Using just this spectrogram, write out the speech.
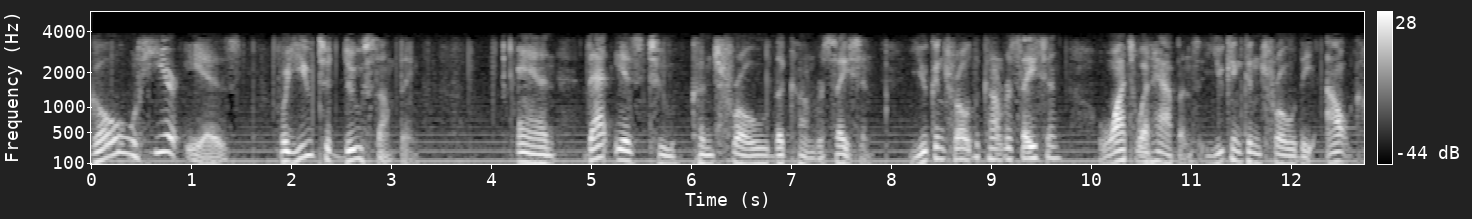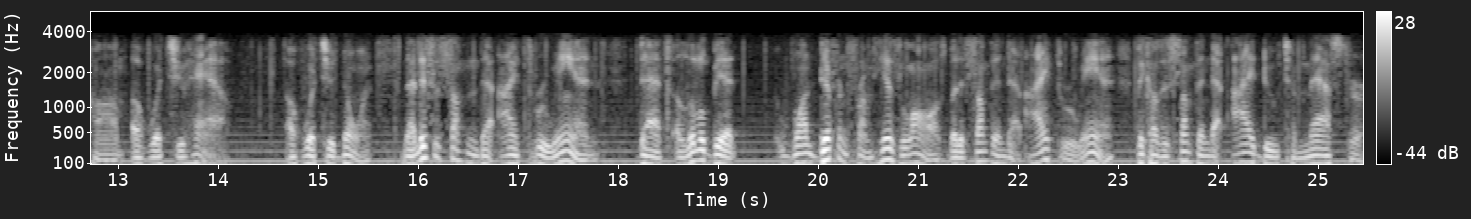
goal here is for you to do something, and that is to control the conversation. You control the conversation, watch what happens. You can control the outcome of what you have, of what you're doing. Now, this is something that I threw in that's a little bit one different from his laws, but it's something that I threw in because it's something that I do to master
